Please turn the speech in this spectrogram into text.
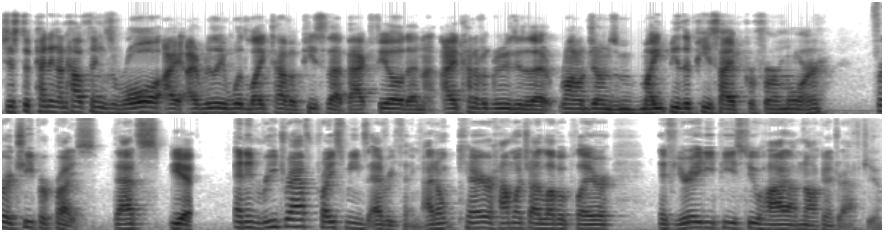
just depending on how things roll, I, I really would like to have a piece of that backfield. And I kind of agree with you that Ronald Jones might be the piece I prefer more. For a cheaper price. That's Yeah. And in redraft, price means everything. I don't care how much I love a player. If your ADP is too high, I'm not going to draft you.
